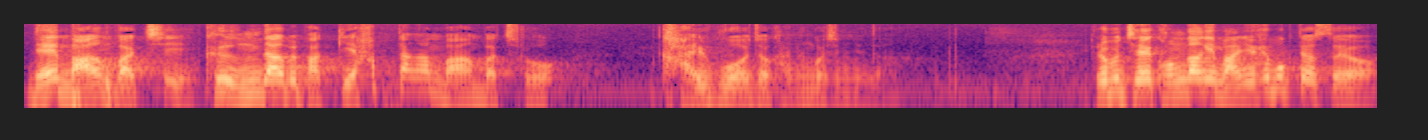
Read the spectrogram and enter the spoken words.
내 마음밭이 그 응답을 받기에 합당한 마음밭으로 갈구어져 가는 것입니다. 여러분, 제 건강이 많이 회복되었어요.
